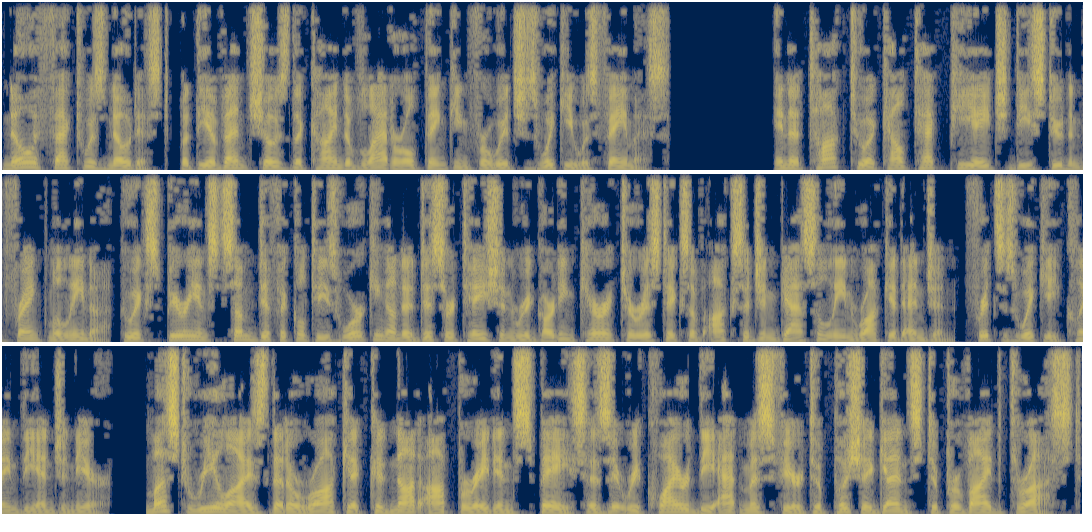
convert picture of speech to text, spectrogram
No effect was noticed, but the event shows the kind of lateral thinking for which Zwicky was famous. In a talk to a Caltech PhD student Frank Malina, who experienced some difficulties working on a dissertation regarding characteristics of oxygen-gasoline rocket engine, Fritz Zwicky claimed the engineer, "...must realize that a rocket could not operate in space as it required the atmosphere to push against to provide thrust."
